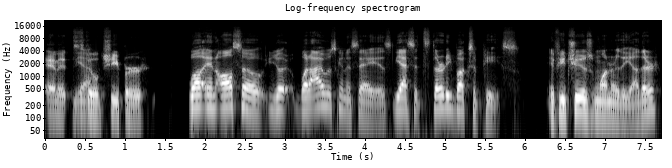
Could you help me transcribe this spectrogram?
and it's Yeah. still cheaper. Well, and also what I was gonna say is yes, it's thirty bucks a piece if you choose one or the other.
